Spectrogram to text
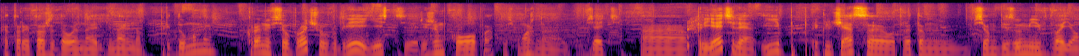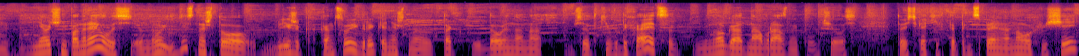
которые тоже довольно оригинально придуманы кроме всего прочего, в игре есть режим коопа. То есть можно взять э, приятеля и приключаться вот в этом всем безумии вдвоем. Мне очень понравилось. Ну, единственное, что ближе к концу игры, конечно, так довольно она все-таки выдыхается. Немного однообразной получилось. То есть каких-то принципиально новых вещей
